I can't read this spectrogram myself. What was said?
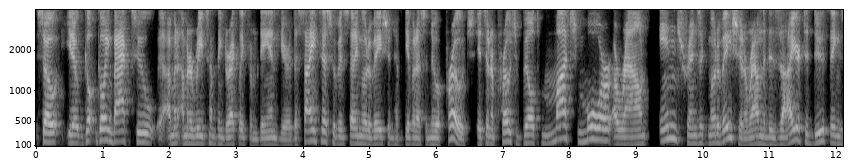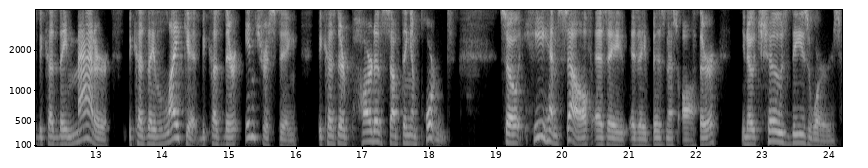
So you know go, going back to I'm going, to read something directly from dan here. The scientists who've been studying motivation have given us a new approach. It's an approach built much more around intrinsic motivation around the desire to do things because they matter because they like it because they're interesting because they're part of something important so he himself as a as a business author you know, chose these words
